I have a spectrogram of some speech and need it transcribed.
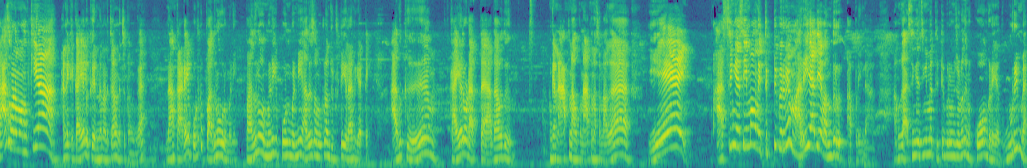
காசு பணமா முக்கியம். அன்னைக்கு கையலுக்கு என்ன நினச்சாலும் நினச்சிக்கோங்க நான் கடையை போட்டுட்டு பதினோரு மணி பதினோரு மணிக்கு ஃபோன் பண்ணி அதிரசம் முறுக்கெல்லாம் சுட்டுட்டீங்களான்னு கேட்டேன். அதுக்கு கையலோட அத்தை அதாவது இங்கே நாத்தனாவுக்கு நாத்தனா சொன்னாங்க ஏய் அசிங்க அசிங்கமாக உன்னை திட்டி பெறுவே மரியாதையாக வந்துரு அப்படின்னா அவங்க அசிங்க அசிங்கமாக திட்டி பெறுவேன்னு எனக்கு கோவம் கிடையாது. உரிமை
